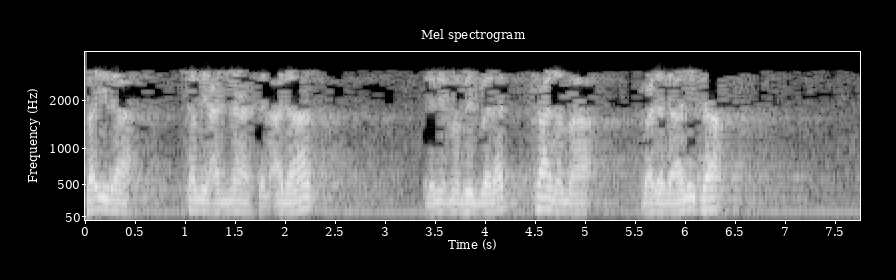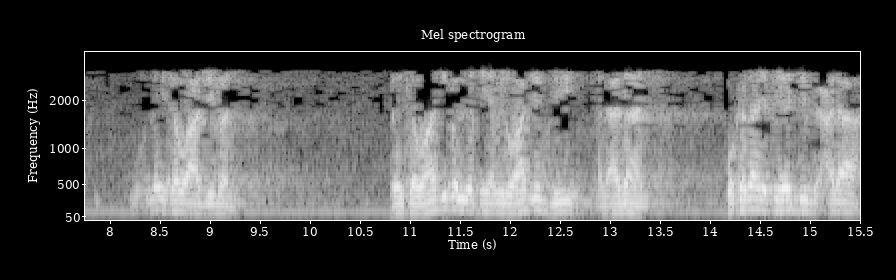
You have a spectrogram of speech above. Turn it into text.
فإذا سمع الناس الأذان جميع من في البلد كان ما بعد ذلك ليس واجبا. ليس واجبا لقيام الواجب في الأذان وكذلك يجب على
